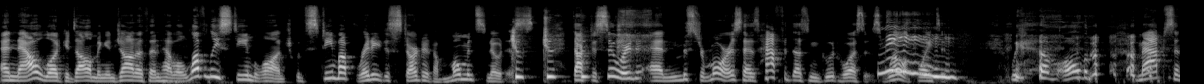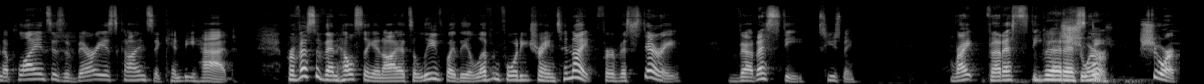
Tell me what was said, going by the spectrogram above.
And now Lord Godalming and Jonathan have a lovely steam launch with steam up ready to start at a moment's notice. Dr. Seward and Mr. Morris has half a dozen good horses, well appointed. We have all the maps and appliances of various kinds that can be had. Professor Van Helsing and I are to leave by the 1140 train tonight for Vesteri. Veresti, excuse me. Right? Veresti. Veresti. Sure. Sure.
